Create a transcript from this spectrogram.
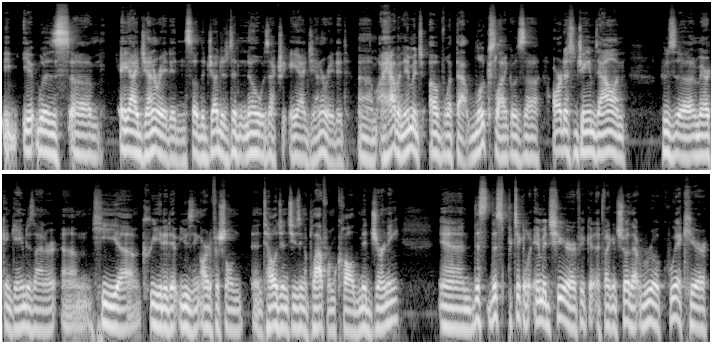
it, it was. Um, AI generated, and so the judges didn't know it was actually AI generated. Um, I have an image of what that looks like. It was artist James Allen who's an American game designer. Um, he uh, created it using artificial intelligence using a platform called Midjourney. And this this particular image here, if, could, if I can show that real quick here,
